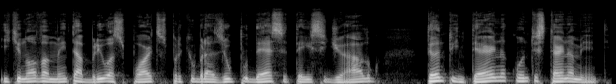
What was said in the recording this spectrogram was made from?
e que novamente abriu as portas para que o Brasil pudesse ter esse diálogo, tanto interna quanto externamente.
